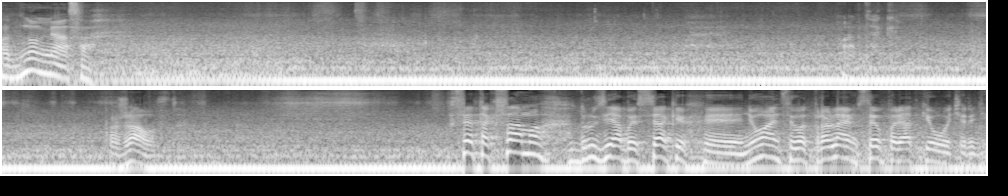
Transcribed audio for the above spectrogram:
Одно м'ясо. Вот так. Пожалуйста. Все так само, друзі, без всяких е, нюансів. Відправляємо все в порядку очереді.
